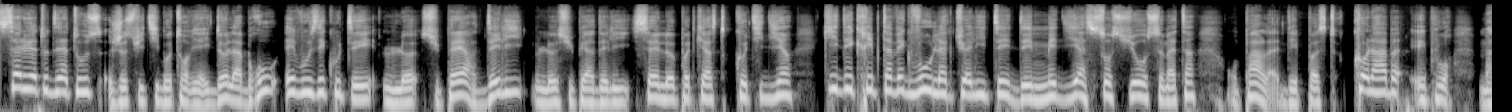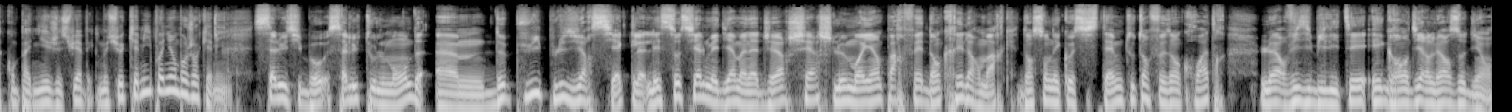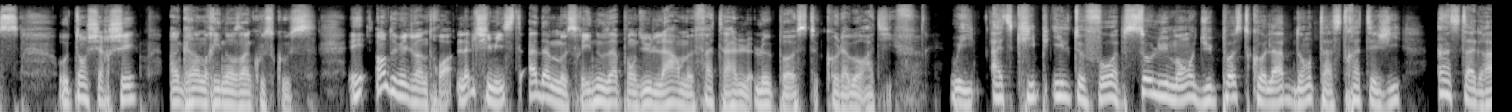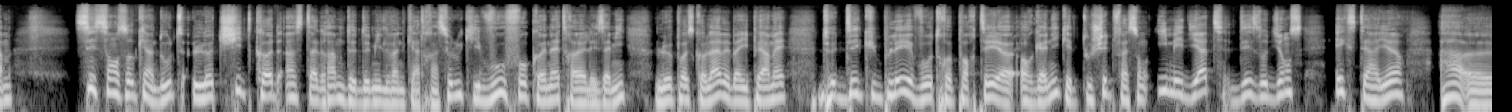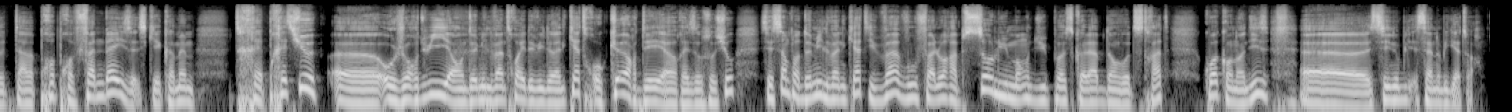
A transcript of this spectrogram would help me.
Salut à toutes et à tous, je suis Thibaut Tourvieille de La Broue et vous écoutez le Super Daily. Le Super Daily, c'est le podcast quotidien qui décrypte avec vous l'actualité des médias sociaux. Ce matin, on parle des posts collab et pour m'accompagner, je suis avec monsieur Camille Poignant. Bonjour Camille. Salut Thibaut, salut tout le monde. Euh, depuis plusieurs siècles, les social media managers cherchent le moyen parfait d'ancrer leur marque dans son écosystème tout en faisant croître leur visibilité et grandir leurs audiences. Autant chercher un grain de riz dans un couscous. Et en 2023, l'alchimiste Adam Mosseri nous a pondu l'arme fatale, le poste collaboratif. Oui, à Skip, il te faut absolument du post collab dans ta stratégie Instagram. C'est sans aucun doute le cheat code Instagram de 2024, hein, celui qu'il vous faut connaître euh, les amis. Le post collab, eh ben, il permet de décupler votre portée euh, organique et de toucher de façon immédiate des audiences extérieures à euh, ta propre fanbase, ce qui est quand même très précieux aujourd'hui en 2023 et 2024 au cœur des réseaux sociaux. C'est simple, en 2024, il va vous falloir absolument du post collab dans votre strat, quoi qu'on en dise, c'est un obligatoire.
